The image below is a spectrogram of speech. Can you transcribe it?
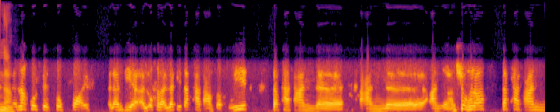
نعم. نقول في ال top five الأندية الأخرى التي تبحث عن تسويق تبحث عن آه، عن آه، عن عن شهرة. تبحث عن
